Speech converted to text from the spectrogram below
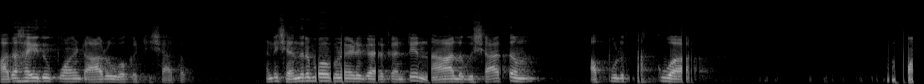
పదహైదు పాయింట్ ఆరు ఒకటి శాతం. అంటే చంద్రబాబు నాయుడు గారి కంటే నాలుగు శాతం అప్పులు తక్కువ మా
